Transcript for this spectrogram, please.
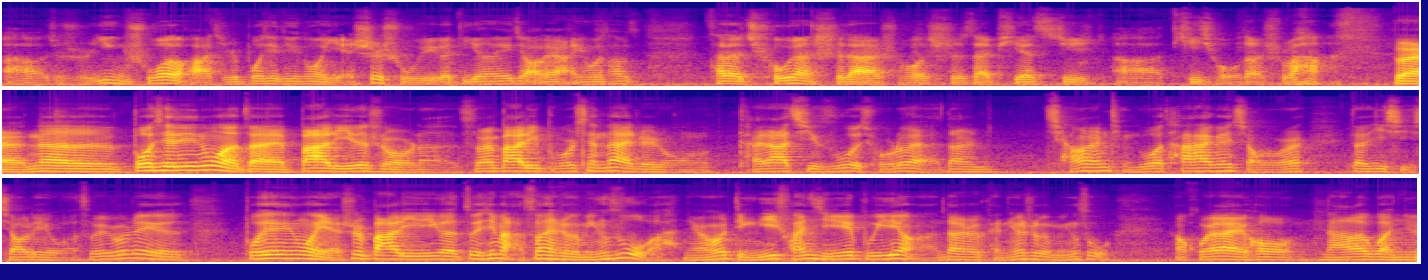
啊，就是硬说的话，其实波切蒂诺也是属于一个 DNA 教练，因为他。他在球员时代的时候是在 PSG 啊踢球的，是吧？对，那波切蒂诺在巴黎的时候呢，虽然巴黎不是现在这种财大气粗的球队，但是强人挺多，他还跟小罗在一起效力过，所以说这个波切蒂诺也是巴黎一个最起码算是个名宿吧。你要说顶级传奇不一定啊，但是肯定是个名宿。然后回来以后拿了冠军，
